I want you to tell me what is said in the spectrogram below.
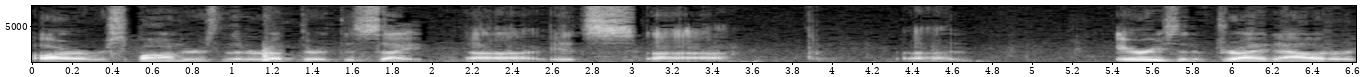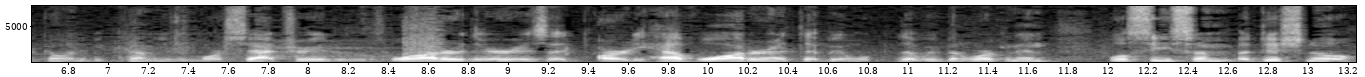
our responders that are up there at the site. Uh, it's uh, uh, areas that have dried out are going to become even more saturated with water. The areas that already have water in it that, we, that we've been working in, we'll see some additional,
